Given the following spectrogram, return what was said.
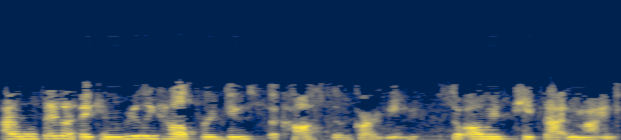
I will say that they can really help reduce the cost of gardening. So always keep that in mind.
